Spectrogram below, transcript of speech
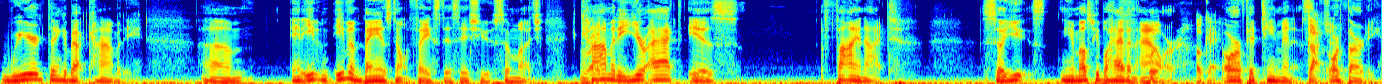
weird thing about comedy, um, and even even bands don't face this issue so much. Right. Comedy, your act is finite, so you you know most people have an hour, okay. or fifteen minutes, Gotcha. or thirty,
